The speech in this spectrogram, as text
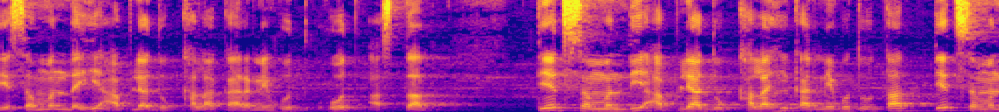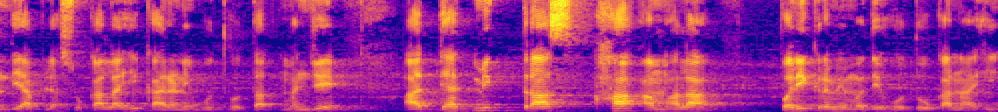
ते संबंधही आपल्या दुःखाला कारणीभूत होत असतात. तेच संबंधी आपल्या दुःखालाही कारणीभूत होतात तेच संबंधी आपल्या सुखालाही कारणीभूत होतात. म्हणजे आध्यात्मिक त्रास हा आम्हाला परिक्रमेमध्ये होतो का नाही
